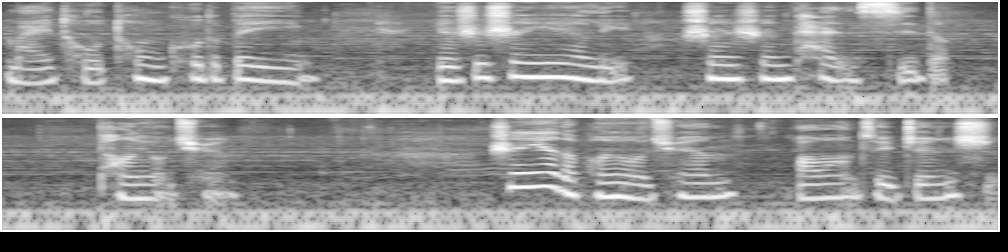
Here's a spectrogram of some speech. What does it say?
埋头痛哭的背影，也是深夜里深深叹息的朋友圈。深夜的朋友圈往往最真实。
